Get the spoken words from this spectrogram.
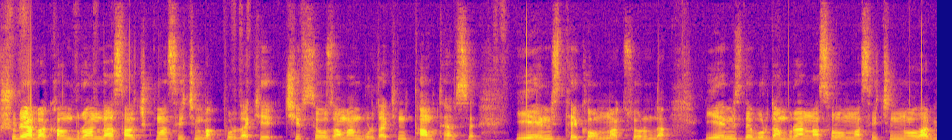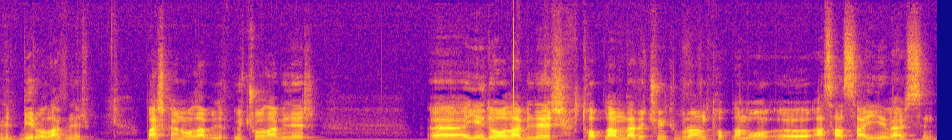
Şuraya bakalım. Buranın da asal çıkması için bak buradaki çiftse o zaman buradakinin tam tersi. Y'miz tek olmak zorunda. Y'miz de buradan buranın asal olması için ne olabilir? 1 olabilir. Başka ne olabilir? 3 olabilir. 7 olabilir. Toplamları çünkü buranın toplamı e, asal sayıyı versin.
